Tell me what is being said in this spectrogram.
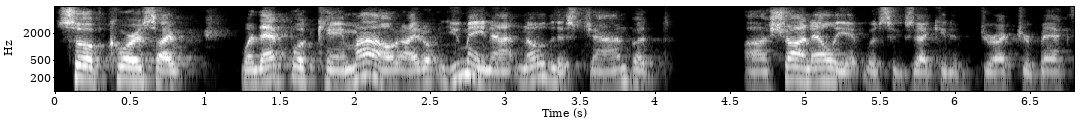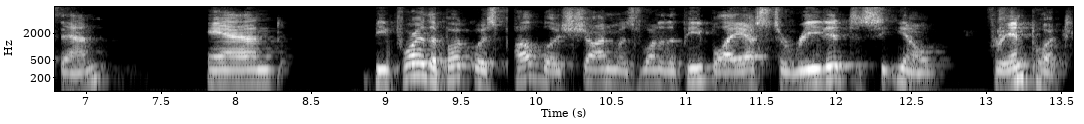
So, of course, I when that book came out, I don't. You may not know this, John, but uh, Sean Elliott was executive director back then, and before the book was published, Sean was one of the people I asked to read it to see, you know, for input.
